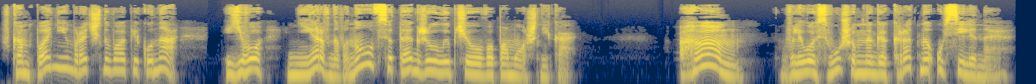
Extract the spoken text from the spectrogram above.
в компании мрачного опекуна и его нервного, но все так же улыбчивого помощника. «Ахам!» Влилось в уши многократно усиленное.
